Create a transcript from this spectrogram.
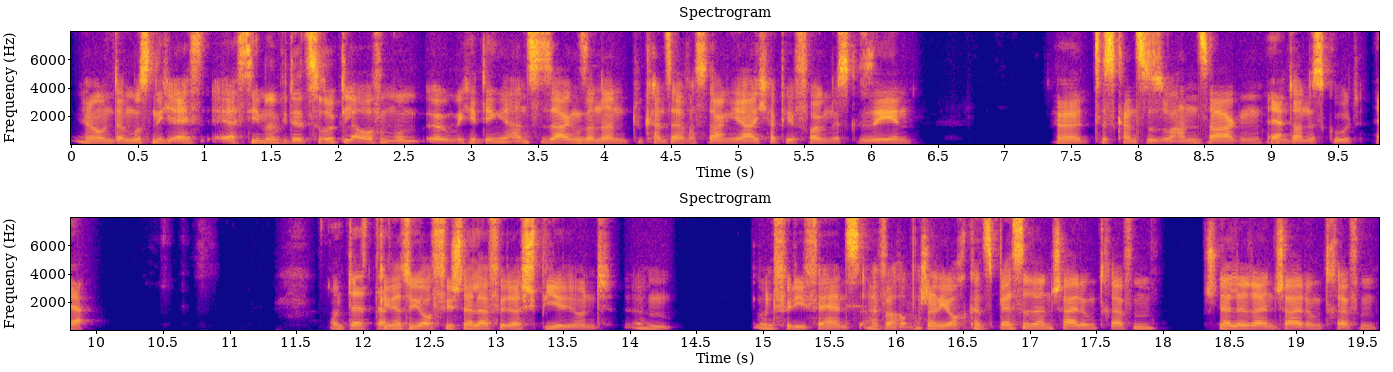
Ja, und dann muss nicht erst, erst jemand wieder zurücklaufen, um irgendwelche Dinge anzusagen, sondern du kannst einfach sagen, ja, ich habe hier Folgendes gesehen. Äh, das kannst du so ansagen Ja. und dann ist gut. Und das, Geht das natürlich auch viel schneller für das Spiel und, ähm, und für die Fans. Einfach wahrscheinlich auch ganz bessere Entscheidungen treffen, schnellere Entscheidungen treffen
